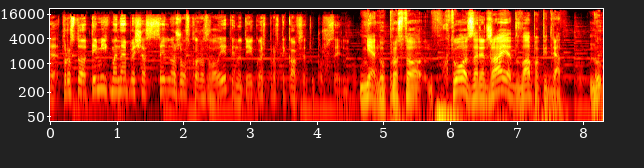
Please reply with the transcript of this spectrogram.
е, просто ти міг мене би зараз сильно жорстко розвалити, але ти якось провтикався тупо ж сильно. Ні, ну просто хто заряджає два попідряд. Ну,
